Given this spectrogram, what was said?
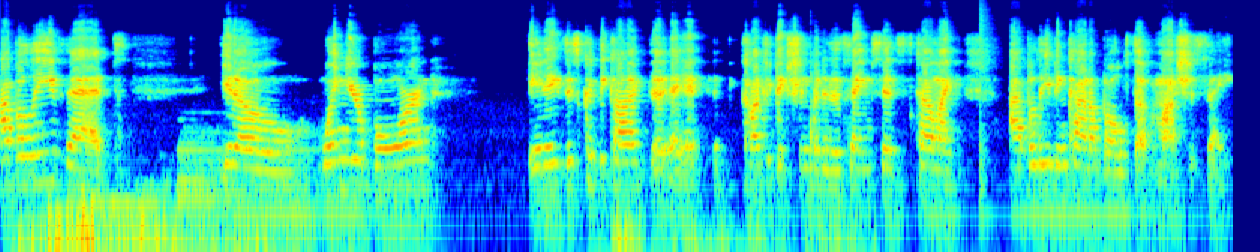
I believe that you know when you're born. It, this could be kind of like a, a contradiction, but in the same sense, it's kind of like I believe in kind of both of them. I should say.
